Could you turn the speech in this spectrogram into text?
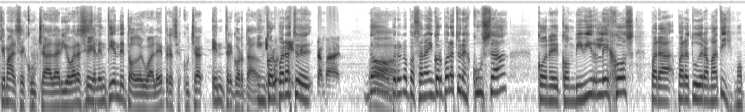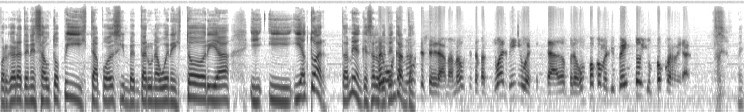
Qué mal se escucha, Darío Barassi. Sí. Se le entiende todo igual, ¿eh? pero se escucha entrecortado. Inc- Incorporaste- ¿Por qué se escucha mal? No, pero no pasa nada. Incorporaste una excusa con el convivir lejos para, para tu dramatismo, porque ahora tenés autopista, podés inventar una buena historia y, y- y actuar también, que es algo Me que te gusta, me encanta. gusta ese drama, me gusta parte. Igual vivo ese estado, pero un poco me lo invento y un poco es real. Me,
